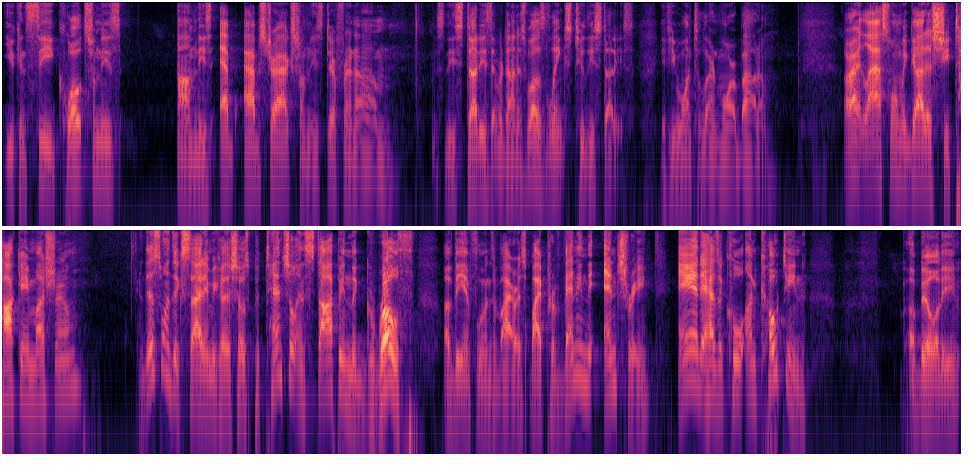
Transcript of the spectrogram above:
you can see quotes from these um, these ab- abstracts from these different um, these studies that were done, as well as links to these studies if you want to learn more about them. All right, last one we got is shiitake mushroom. This one's exciting because it shows potential in stopping the growth of the influenza virus by preventing the entry, and it has a cool uncoating ability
